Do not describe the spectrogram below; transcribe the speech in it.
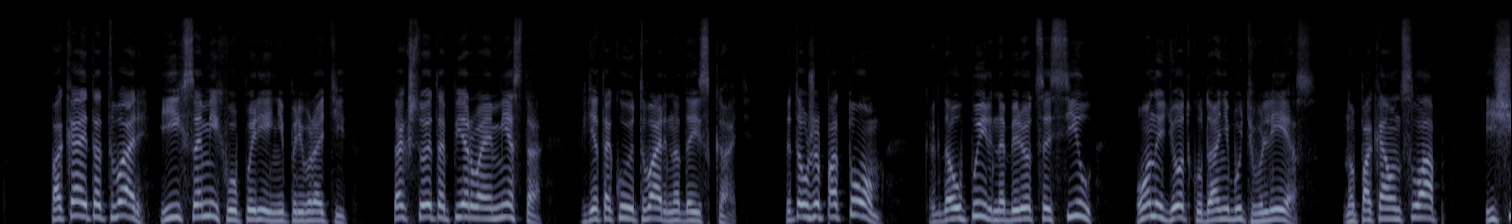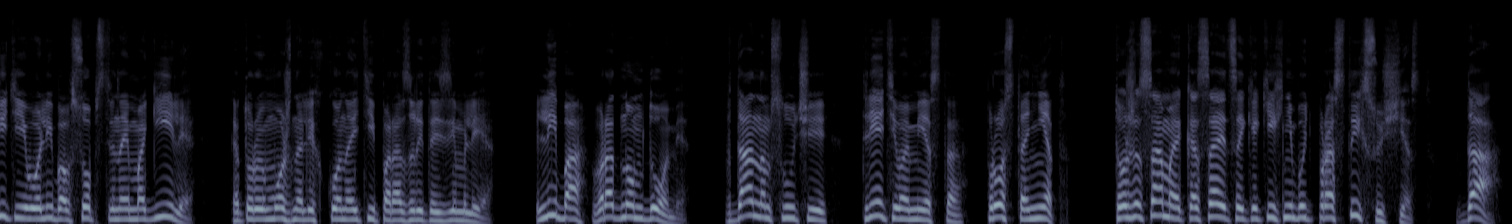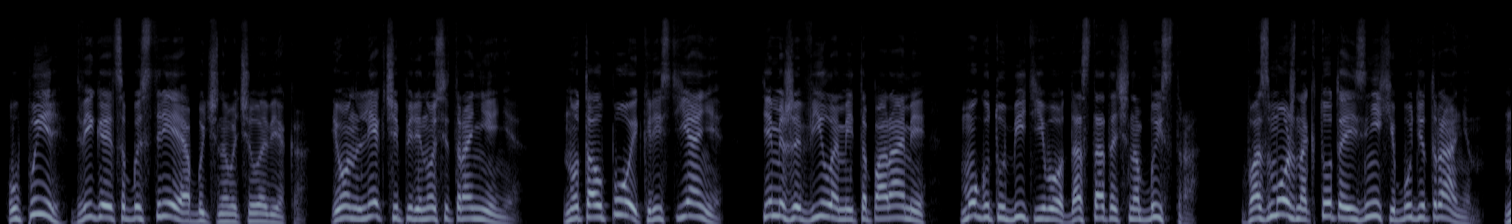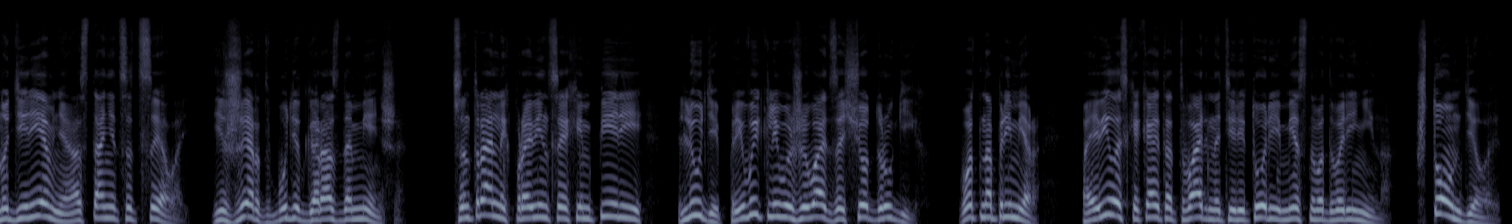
Пока эта тварь и их самих в упырей не превратит. Так что это первое место, где такую тварь надо искать. Это уже потом, когда упырь наберется сил, он идет куда-нибудь в лес. Но пока он слаб, ищите его либо в собственной могиле, которую можно легко найти по разрытой земле, либо в родном доме. В данном случае третьего места просто нет. То же самое касается и каких-нибудь простых существ. Да, упырь двигается быстрее обычного человека, и он легче переносит ранения. Но толпой крестьяне теми же вилами и топорами могут убить его достаточно быстро. Возможно, кто-то из них и будет ранен, но деревня останется целой, и жертв будет гораздо меньше. В центральных провинциях империи люди привыкли выживать за счет других. Вот, например, появилась какая-то тварь на территории местного дворянина. Что он делает?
